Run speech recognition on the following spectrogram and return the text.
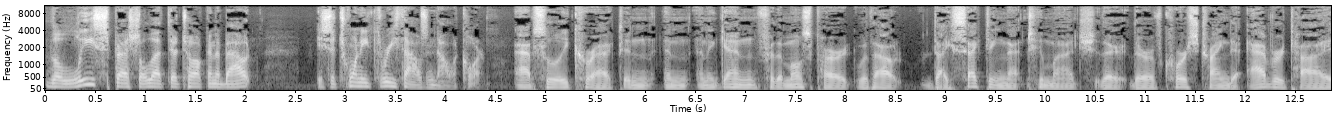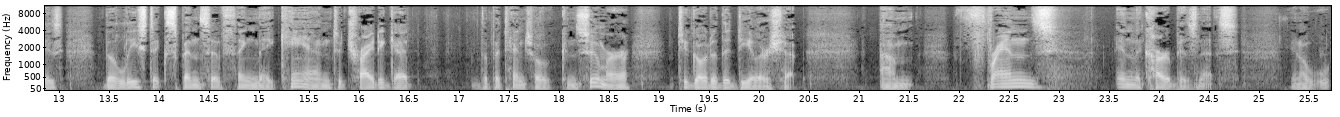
the least special that they're talking about is a $23,000 car. Absolutely correct. And, and, and again, for the most part, without dissecting that too much, they're, they're of course trying to advertise the least expensive thing they can to try to get the potential consumer to go to the dealership. Um, friends in the car business, you know,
